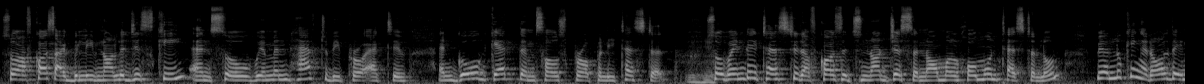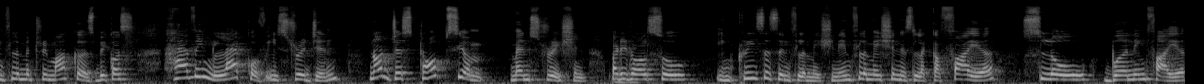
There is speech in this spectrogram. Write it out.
So of course, I believe knowledge is key, and so women have to be proactive and go get themselves properly tested. Mhm. So when they test it, of course, it's not just a normal hormone test alone. We are looking at all the inflammatory markers because having lack of estrogen not just stops your menstruation, but it also increases inflammation. Inflammation is like a fire, slow burning fire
